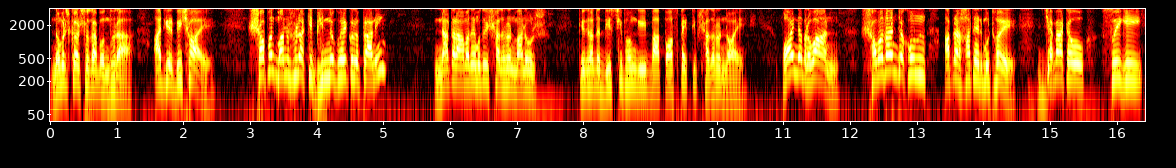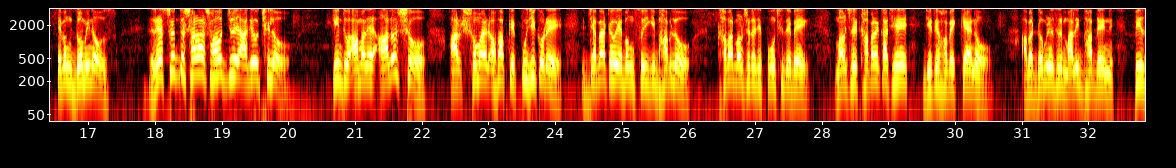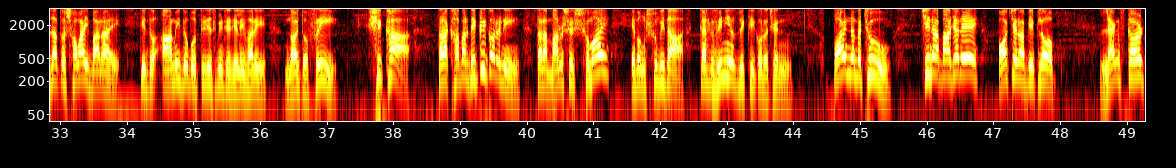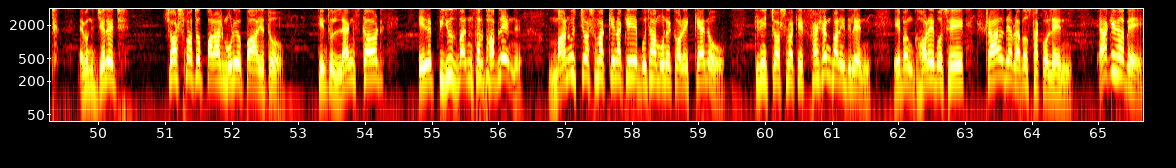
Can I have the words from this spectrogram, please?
নমস্কার শ্রোতা বন্ধুরা, আজকের বিষয়, সফল মানুষরা কি ভিন্ন গ্রহে কোনো প্রাণী? না, তারা আমাদের মতোই সাধারণ মানুষ, কিন্তু তাদের দৃষ্টিভঙ্গি বা পার্সপেক্টিভ সাধারণ নয়। পয়েন্ট নাম্বার ওয়ান সমাধান যখন আপনার হাতের মুঠোয় জ্যামাটো সুইগি এবং ডোমিনোজ রেস্টুরেন্ট তো সারা শহর জুড়ে আগেও ছিল, কিন্তু আমাদের আলস্য আর সময়ের অভাবকে পুঁজি করে জ্যামাটো এবং সুইগি ভাবলো খাবার মানুষের কাছে পৌঁছে দেবে। মানুষের খাবারের কাছে যেতে হবে কেন? আবার ডোমিনোসের মালিক ভাবলেন, পিৎজা তো সবাই বানায়, কিন্তু আমি দেবো তিরিশ মিনিটের ডেলিভারি, নয়তো ফ্রি। শিক্ষা, তারা খাবার বিক্রি করেনি, তারা মানুষের সময় এবং সুবিধা কনভিনিয়েন্স বিক্রি করেছেন। পয়েন্ট নাম্বার টু চীনা বাজারে অচেনা বিপ্লব। ল্যাংস্কার্ট এবং জেলেট চশমা তো পাড়ার মোড়েও পাওয়া যেত, কিন্তু ল্যাংস্কার্ট এর পিজুস বানসাল ভাবলেন মানুষ চশমা কেনাকে বোঝা মনে করে কেন? তিনি চশমাকে ফ্যাশন বানিয়ে দিলেন এবং ঘরে বসে ট্রায়াল দেওয়ার ব্যবস্থা করলেন। একইভাবে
